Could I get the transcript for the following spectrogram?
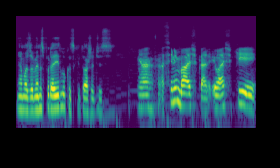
É mais ou menos por aí, Lucas, o que tu acha disso? Ah, assina embaixo, cara. Eu acho que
